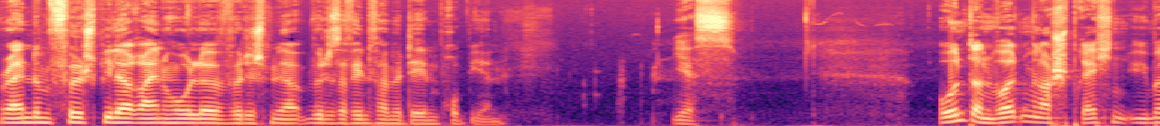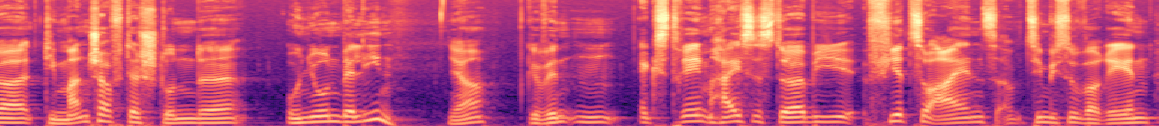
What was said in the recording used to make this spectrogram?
random Füllspieler reinhole, würde ich mir würde es auf jeden Fall mit denen probieren. Yes. Und dann wollten wir noch sprechen über die Mannschaft der Stunde Union Berlin. Ja, gewinnt ein extrem heißes Derby 4 zu 1, ziemlich souverän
